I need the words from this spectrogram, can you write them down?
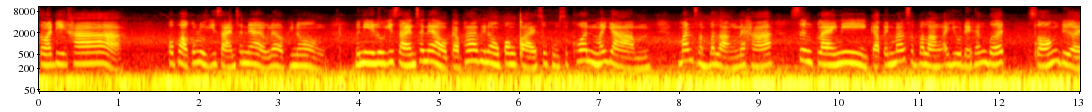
สวัสดีค่ะพบพอกับลูกอีสานชาแนลอีกแล้วพี่น้อง วันนี้ลูกอีสานชาแนลกับผ้าพี่น้องปองปายสุขุสุขคนมะยาม มั่นสำปะหลังนะคะ ซึ่งแปลงนี้ก็เป็นมั่นสำปะหลังอายุได้ทั้งเบิร์ด2 เดือน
